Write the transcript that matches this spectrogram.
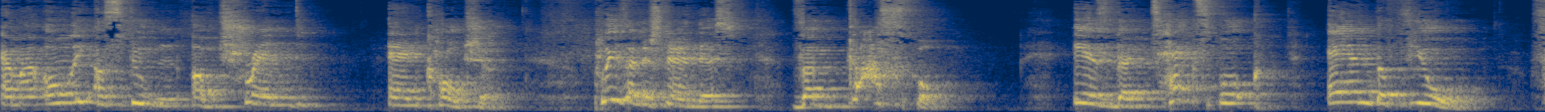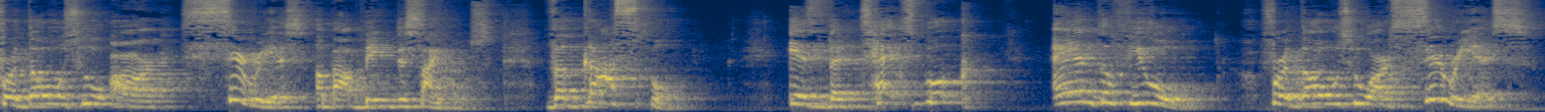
am I only a student of trend and culture? Please understand this. The gospel is the textbook and the fuel for those who are serious about being disciples. The gospel is the textbook and the fuel for those who are serious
